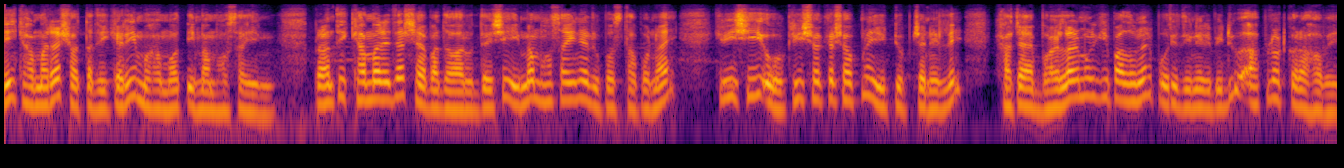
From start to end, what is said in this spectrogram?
এই খামারের স্বত্বাধিকারী মোহাম্মদ ইমাম হোসাইন। প্রান্তিক খামারিদের সেবা দেওয়ার উদ্দেশ্যে ইমাম হোসাইনের উপস্থাপনায় কৃষি ও কৃষকের স্বপ্ন ইউটিউব চ্যানেলে খাঁচায় ব্রয়লার মুরগি পালনের প্রতিদিনের ভিডিও আপলোড করা হবে।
